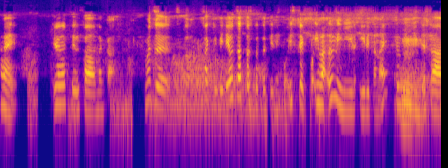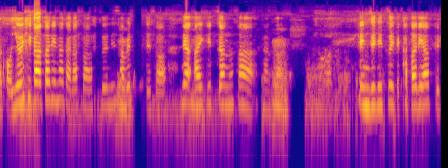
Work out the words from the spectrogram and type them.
はい。いや、だってさ、なんか、まず、ちょっと、さっきビデオチャットした時に、こう、一世、こう今、海にいるいるじゃない？海にいてさ、こう、夕日が当たりながらさ、普通に喋ってさ、で、愛吉ちゃんのさ、なんか、うんその、展示について語り合って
